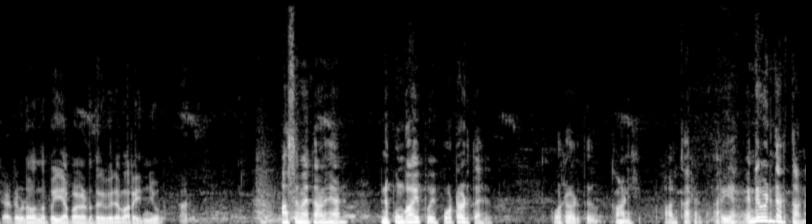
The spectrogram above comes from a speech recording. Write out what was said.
ചേട്ടൻ ഇവിടെ വന്നപ്പോൾ ഈ അപകടത്തിന് വിവരം അറിഞ്ഞു. ആ സമയത്താണ് ഞാൻ പിന്നെ പൂങ്കാവിൽ പോയി ഫോട്ടോ എടുത്തായിരുന്നു. ഫോട്ടോ എടുത്ത് കാണിച്ചു. ആൾക്കാരെ അറിയാം. എന്റെ വീടിന്റെ അടുത്താണ്.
